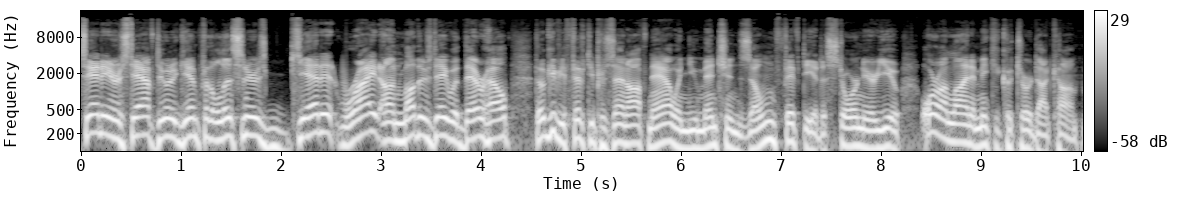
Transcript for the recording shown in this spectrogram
Sandy and her staff doing it again for the listeners. Get it right on Mother's Day with their help. They'll give you 50% off now when you mention Zone 50 at a store near you or online at minkycouture.com.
